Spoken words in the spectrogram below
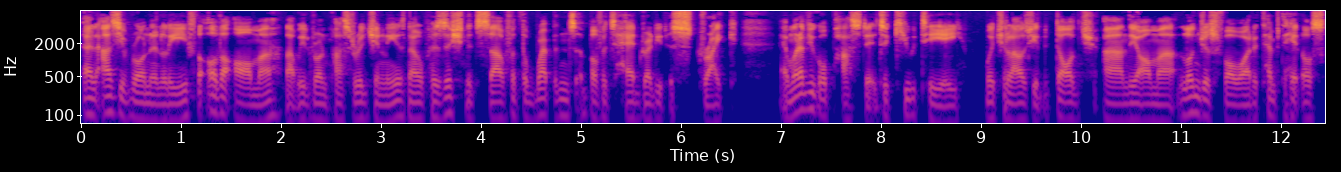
and as you run and leave, the other armor that we'd run past originally has now positioned itself with the weapons above its head ready to strike. And whenever you go past it, it's a QTE, which allows you to dodge, and the armor lunges forward, attempts to hit us,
